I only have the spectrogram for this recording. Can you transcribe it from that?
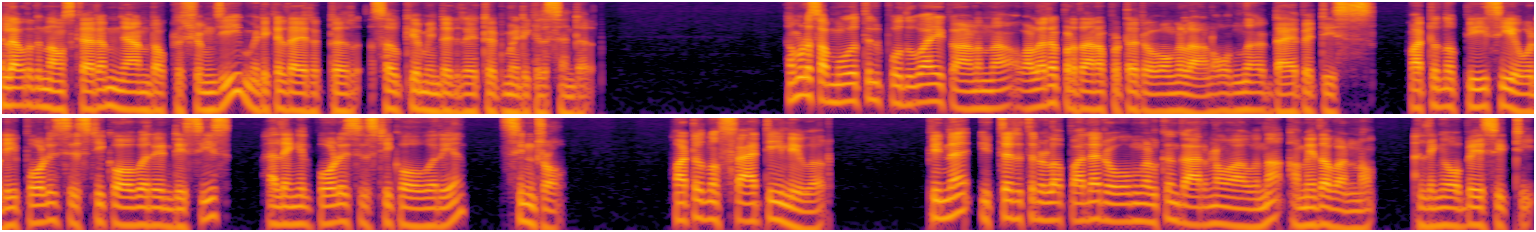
എല്ലാവർക്കും നമസ്കാരം. ഞാൻ doctor Shamji medical director Saukhyam integrated medical centre നമ്മുടെ സമൂഹത്തിൽ പൊതുവായി കാണുന്ന വളരെ പ്രധാനപ്പെട്ട രോഗങ്ങളാണ്. ഒന്ന് ഡയബറ്റീസ് മറ്റൊന്ന് P C O D polycystic ovarian disease അല്ലെങ്കിൽ പോളിസിസ്റ്റിക് ഓവറിയൻ സിൻഡ്രോം. മറ്റൊന്ന് ഫാറ്റി ലിവർ. പിന്നെ ഇത്തരത്തിലുള്ള പല രോഗങ്ങൾക്കും കാരണമാകുന്ന അമിതവണ്ണം അല്ലെങ്കിൽ ഒബേസിറ്റി.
